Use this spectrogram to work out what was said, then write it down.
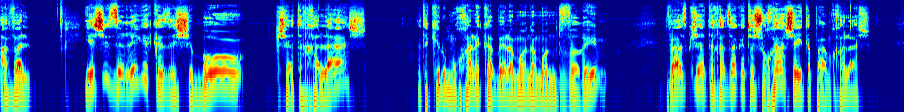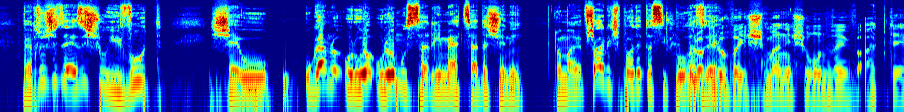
אבל יש איזה רגע כזה שבו כשאתה חלש, אתה כאילו מוכן לקבל המון המון דברים, ואז כשאתה חזק אתה שוכח שהיית פעם חלש. ואני חושב שזה איזשהו עיוות שהוא הוא גם לא, הוא לא, הוא לא מוסרי מהצד השני. כלומר, אפשר לשפוט את הסיפור זה לא הזה. כאילו וישמן ישורון ויבעט אה,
